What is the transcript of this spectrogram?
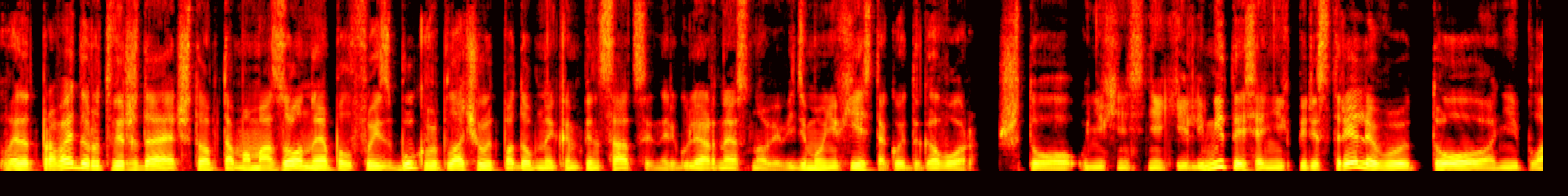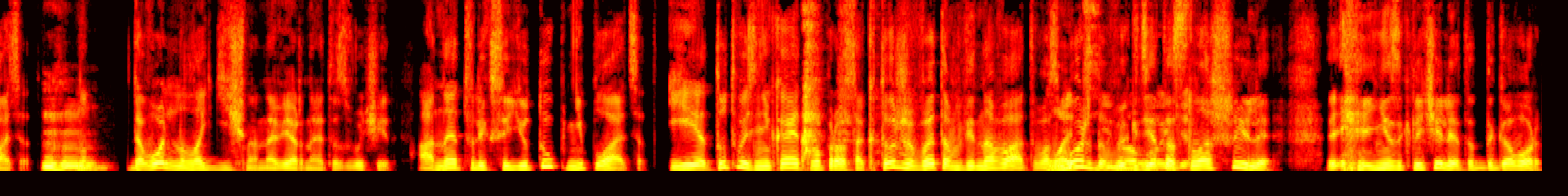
Этот провайдер утверждает, что там Amazon, Apple, Facebook выплачивают подобные компенсации на регулярной основе. Видимо, у них есть такой договор, что у них есть некие лимиты, если они их перестреливают, то они платят. Угу. Ну, довольно логично, наверное, это звучит. А Netflix и YouTube не платят. И тут возникает вопрос, а кто же в этом виноват? Возможно, вы где-то слошили и не заключили этот договор.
